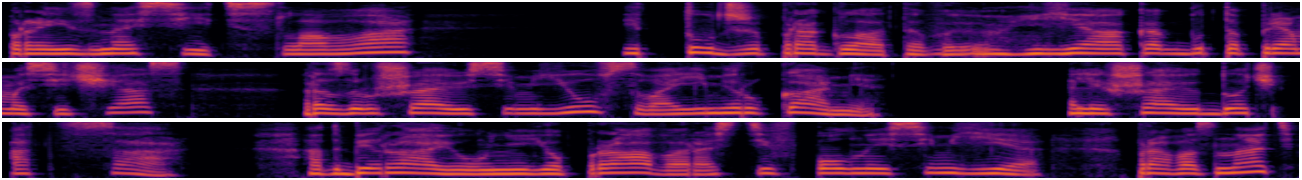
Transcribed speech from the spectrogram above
произносить слова и тут же проглатываю. Я как будто прямо сейчас разрушаю семью своими руками. Лишаю дочь отца, Отбираю у нее право расти в полной семье, право знать,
